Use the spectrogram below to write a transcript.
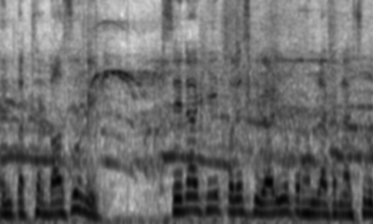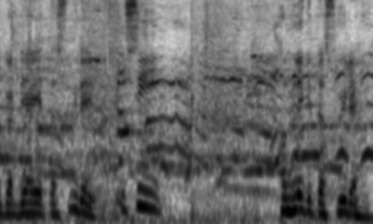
इन पत्थरबाजों ने सेना की, पुलिस की गाड़ियों पर हमला करना शुरू कर दिया। ये तस्वीरें उसी हमले की तस्वीरें हैं.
